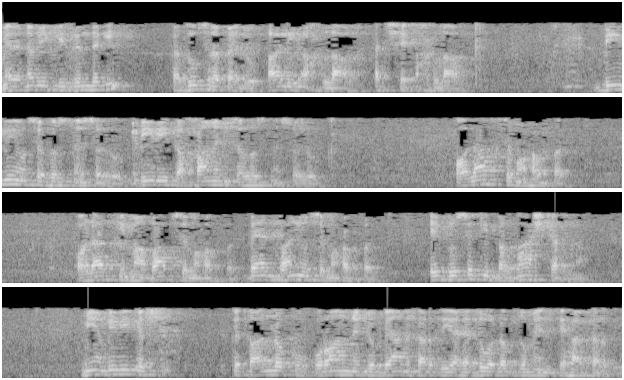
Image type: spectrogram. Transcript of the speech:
میرے نبی کی زندگی کا دوسرا پہلو، عالی اخلاق، اچھے اخلاق۔ بیویوں سے حسن سلوک، بیوی کا خامن سے حسن سلوک۔ اولاد سے محبت، اولاد کی ماں باپ سے محبت، بہن بھائیوں سے محبت، ایک دوسرے کی برداشت کرنا۔ میاں بیوی کے کے تعلق کو قرآن نے جو بیان کر دیا ہے، دو لفظوں میں انتہا کر دی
